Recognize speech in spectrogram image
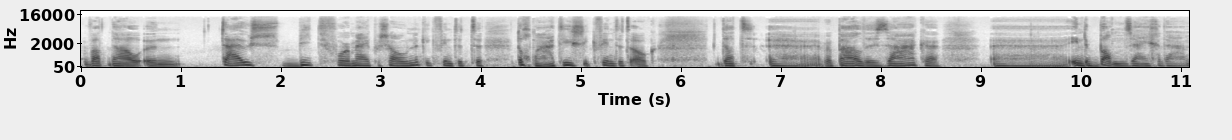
wat nou een thuis biedt voor mij persoonlijk. Ik vind het uh, dogmatisch. Ik vind het ook dat uh, bepaalde zaken uh, in de ban zijn gedaan.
